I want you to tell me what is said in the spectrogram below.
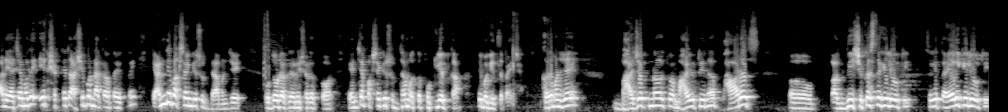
आणि याच्यामध्ये एक शक्यता अशी पण नाकारता येत नाही की अन्य पक्षांची सुद्धा म्हणजे उद्धव ठाकरे आणि शरद पवार यांच्या पक्षाची सुद्धा मतं फुटली आहेत का हे बघितलं पाहिजे. खरं म्हणजे भाजपनं किंवा महायुतीनं फारच अगदी शिकस्त केली होती सगळी तयारी केली होती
